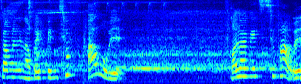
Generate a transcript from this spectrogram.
Sammeln, aber ich bin zu faul. Fräulein ist zu faul.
